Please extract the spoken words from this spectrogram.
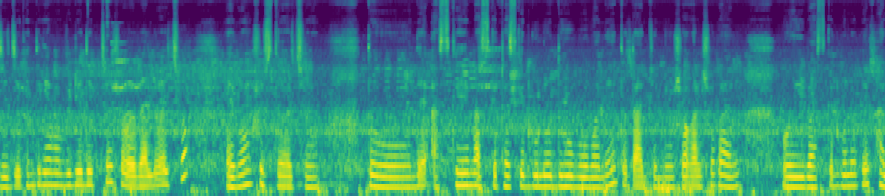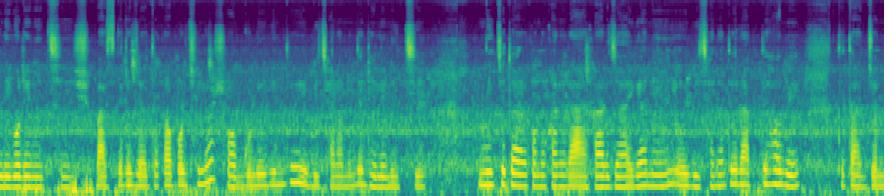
যে যেখান থেকে আমার ভিডিও দেখছ সবাই ভালো আছো এবং সুস্থ আছো। তো আজকে বাস্কেট টাস্কেটগুলো ধোবো মানে তো তার জন্য সকাল সকাল ওই বাস্কেটগুলোকে খালি করে নিচ্ছি। বাস্কেটে যত কাপড় ছিল সবগুলোই কিন্তু এই বিছানার মধ্যে ঢেলে নিচ্ছি। নিচে তো আর কোনোখানে রাখার জায়গা নেই, ওই বিছানাতে রাখতে হবে। তো তার জন্য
